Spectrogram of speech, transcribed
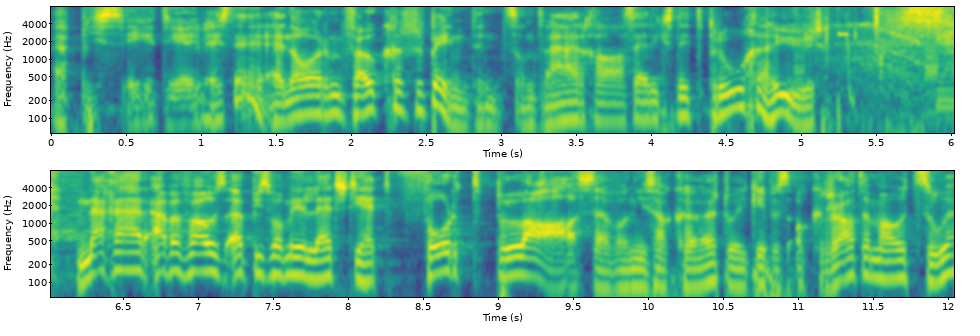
etwas, irgendwie, ich weiss nicht, enorm völkerverbindendes. Und wer kann solches nicht brauchen, heuer? Nachher ebenfalls etwas, was mir letzte hat fortblasen, was ich gehört und ich gebe es auch gerade mal zu,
